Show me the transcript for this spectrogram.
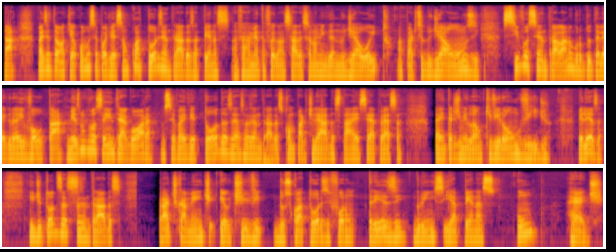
tá? Mas então aqui, ó, como você pode ver, são 14 entradas apenas. A ferramenta foi lançada, se eu não me engano, no dia 8, a partir do dia 11. Se você entrar lá no grupo do Telegram e voltar, mesmo que você entre agora, você vai ver todas essas entradas compartilhadas, tá? Exceto essa da Inter de Milão, que virou um vídeo. Beleza? E de todas essas entradas, praticamente eu tive dos 14 foram 13 greens e apenas um red.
